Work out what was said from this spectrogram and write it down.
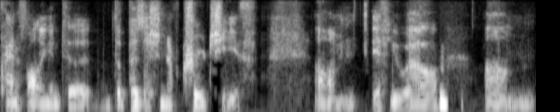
kind of falling into the position of crew chief, um, if you will. Mm-hmm. Um,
